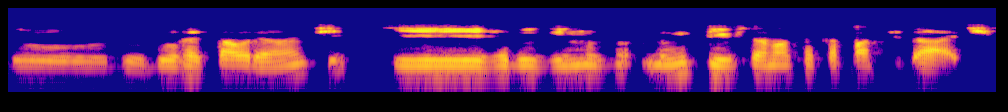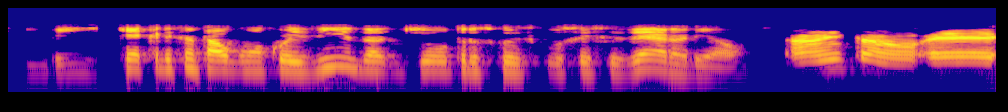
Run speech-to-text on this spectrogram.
Do, do, do restaurante e reduzimos no um terço da nossa capacidade. Entendi. Quer acrescentar alguma coisinha de outras coisas que vocês fizeram, Ariel? Ah, então, é,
